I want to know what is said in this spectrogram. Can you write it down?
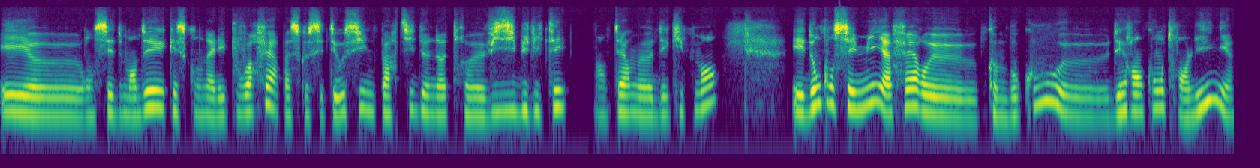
Et on s'est demandé qu'est-ce qu'on allait pouvoir faire, parce que c'était aussi une partie de notre visibilité en termes d'équipement. Et donc, on s'est mis à faire, comme beaucoup, des rencontres en ligne.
